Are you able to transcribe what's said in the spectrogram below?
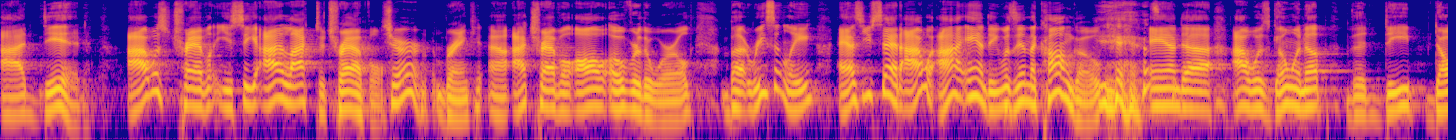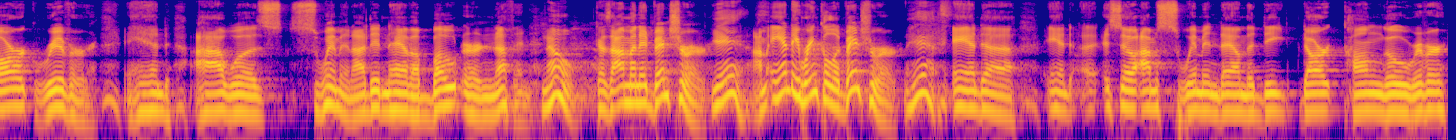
I did. I was traveling. You see, I like to travel. Sure. Brink. Uh, I travel all over the world. But recently, as you said, I, I Andy, was in the Congo. Yes. And uh, I was going up the deep, dark river. And I was swimming. I didn't have a boat or nothing. No. Because I'm an adventurer. Yeah. I'm Andy Wrinkle Adventurer. Yes. And uh, and uh, so I'm swimming down the deep, dark Congo River,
